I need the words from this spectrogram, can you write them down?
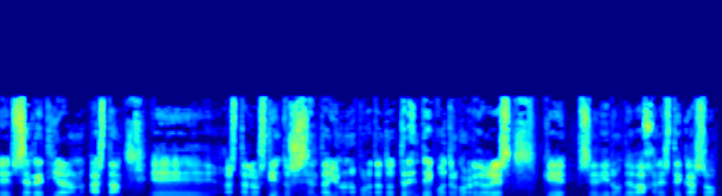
eh, se retiraron hasta, eh, hasta los 161, ¿no? Por lo tanto, 34 corredores que se dieron de baja en este caso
